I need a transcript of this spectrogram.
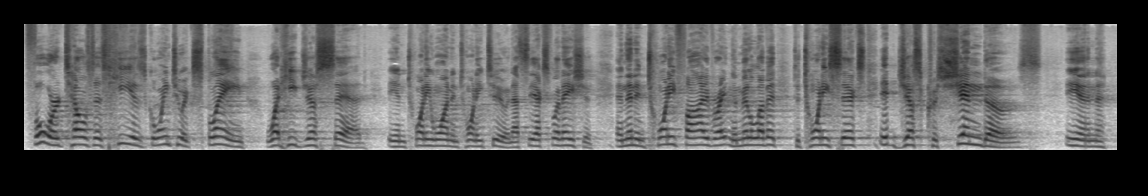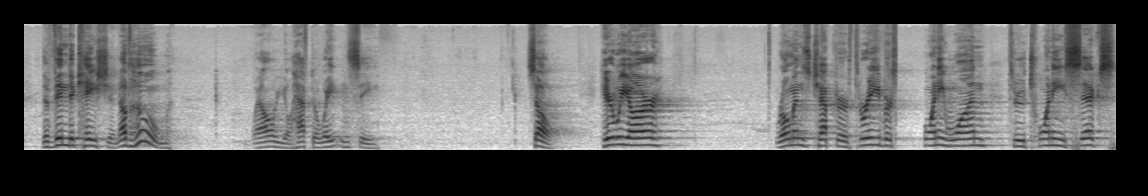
For tells us he is going to explain what he just said in 21 and 22, and that's the explanation. And then in 25, right in the middle of it, to 26, it just crescendos in the vindication. Of whom? Well, you'll have to wait and see. So, here we are, Romans chapter 3, verse 21 through 26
